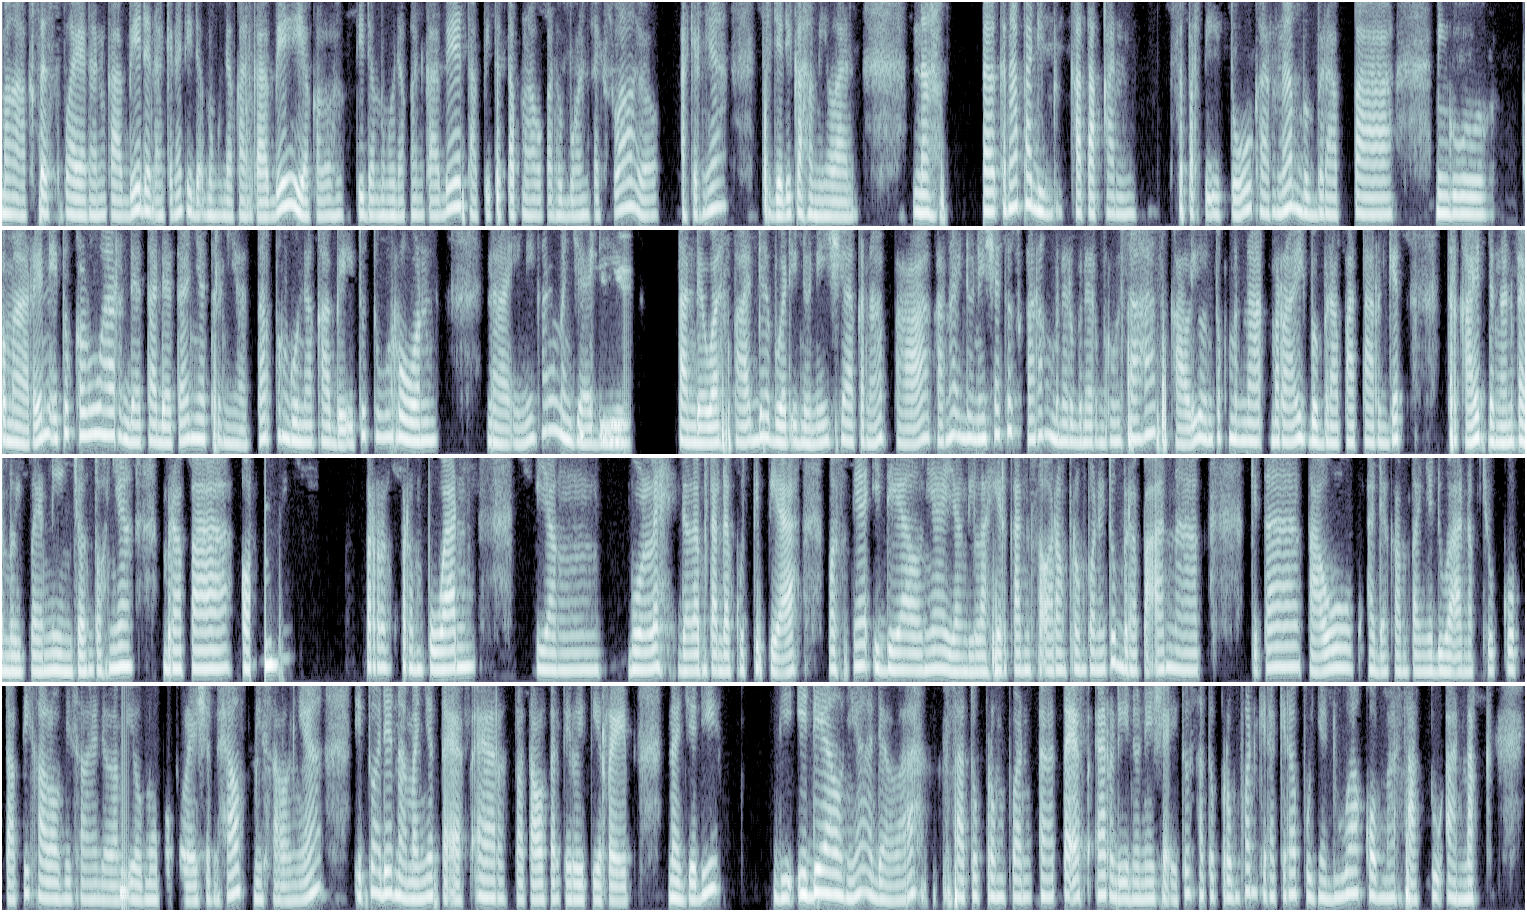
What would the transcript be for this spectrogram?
mengakses pelayanan KB dan akhirnya tidak menggunakan KB ya kalau tidak menggunakan KB tapi tetap melakukan hubungan seksual ya akhirnya terjadi kehamilan. Nah, uh, kenapa dikatakan seperti itu? Karena beberapa minggu kemarin itu keluar data-datanya ternyata pengguna KB itu turun. Nah, ini kan menjadi tanda waspada buat Indonesia. Kenapa? Karena Indonesia tuh sekarang benar-benar berusaha sekali untuk meraih beberapa target terkait dengan family planning. Contohnya berapa orang per perempuan yang boleh dalam tanda kutip ya. Maksudnya idealnya yang dilahirkan seorang perempuan itu berapa anak. Kita tahu ada kampanye dua anak cukup, tapi kalau misalnya dalam ilmu population health misalnya, itu ada namanya TFR, total fertility rate. Nah, jadi di idealnya adalah satu perempuan uh, eh, TFR di Indonesia itu satu perempuan kira-kira punya 2,1 anak.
